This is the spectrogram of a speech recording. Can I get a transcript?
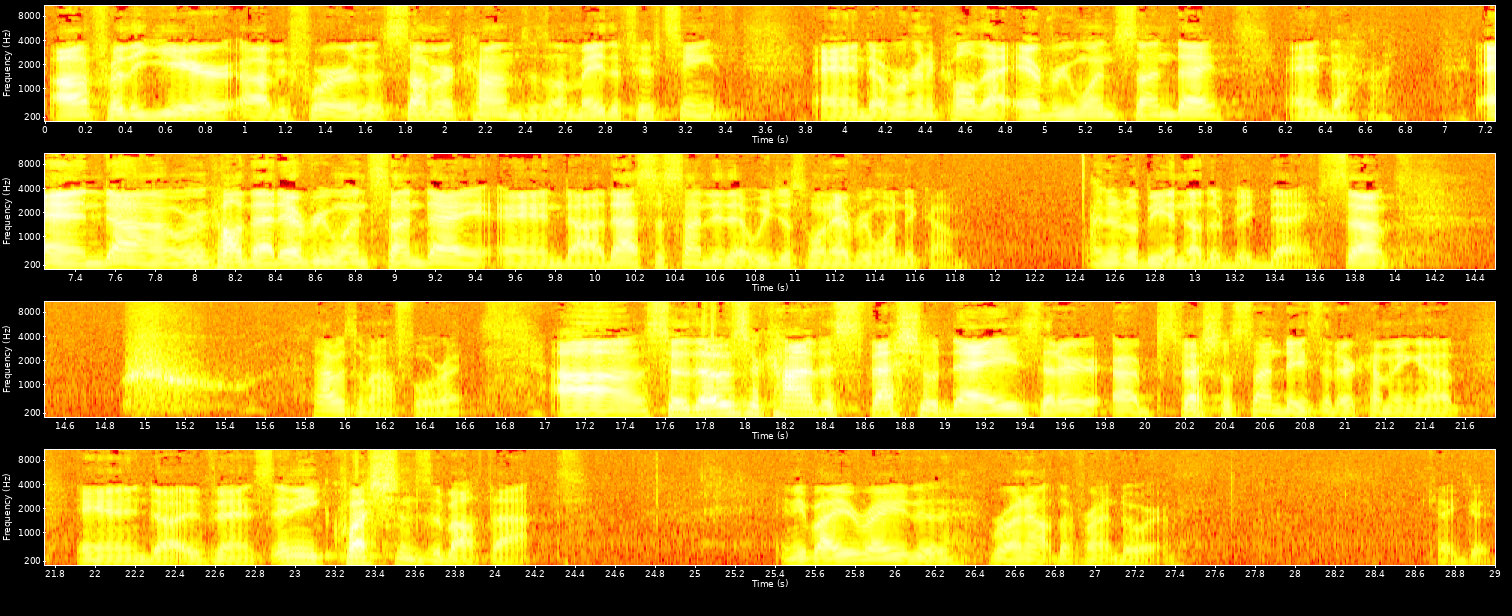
uh, for the year uh, before the summer comes is on May the 15th. And uh, we're going to call that Everyone Sunday. And, uh, and we're going to call that Everyone Sunday. And that's the Sunday that we just want everyone to come. And it'll be another big day. So, whew, that was a mouthful, right? so those are kind of the special days that are special Sundays that are coming up and uh, events. Any questions about that? Anybody ready to run out the front door? Okay, good.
